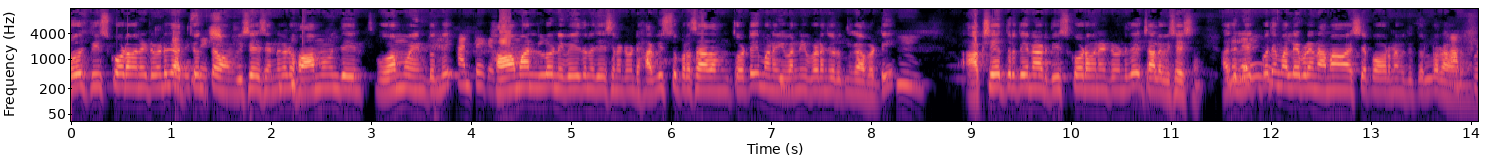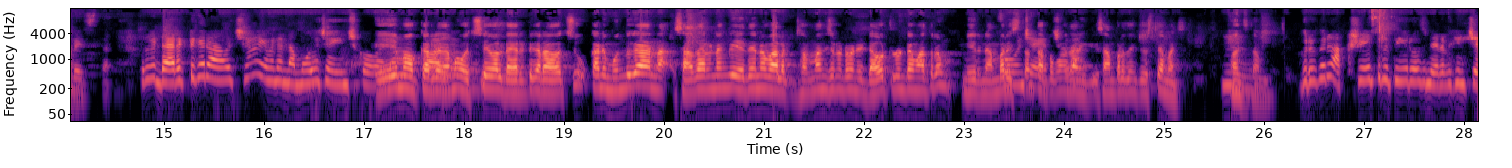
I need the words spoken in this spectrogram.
రోజు తీసుకోవడం అనేటువంటిది ఇంకా అత్యుత్తమం విశేషం. ఎందుకంటే హోమం హోమం ఏంటుంది? హోమాన్లో నివేదన చేసినటువంటి హవిస్సు ప్రసాదం తోటి మనం ఇవన్నీ ఇవ్వడం జరుగుతుంది కాబట్టి. అక్షయ తృతీయ నాడు తీసుకోవడం అనేటువంటిది చాలా విశేషం. అది లేకపోతే మళ్ళీ ఎప్పుడైనా అమావాస్య పౌర్ణమి తిథుల్లో రావడం ఇప్పుడు డైరెక్ట్గా రావచ్చా? ఏమైనా నమోదు చేయించుకోవాలి? ఏం అక్కర్లేదమ్మా వచ్చే వాళ్ళు డైరెక్ట్గా రావచ్చు. కానీ ముందుగా సాధారణంగా ఏదైనా వాళ్ళకి సంబంధించినటువంటి డౌట్లు ఉంటే మాత్రం మీరు నెంబర్ ఇస్తాం తప్పకుండా? దానికి సంప్రదించి వస్తే మంచిది గురుగారు అక్షయ తృతీయ రోజు నిర్వహించే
